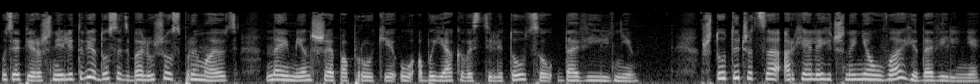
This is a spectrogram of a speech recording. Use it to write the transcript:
У цяперашняй літве досыць балюча ўспрымаюць найменшыя папрокі ў абыякавасці літоўцаў да вільні. Што тычыцца археалагічнай няўвагі да вільні,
